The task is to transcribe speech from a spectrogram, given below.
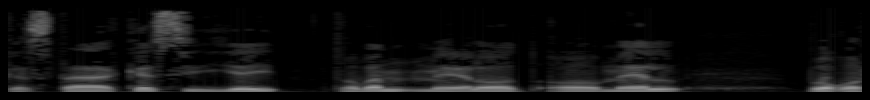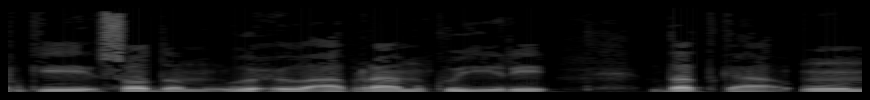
kasta ka siiyey toban meelood oo meel boqorkii sodom. Wuxuu abram ku yidhi dadka uun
